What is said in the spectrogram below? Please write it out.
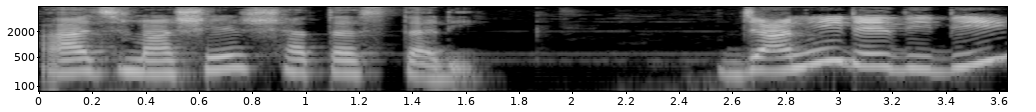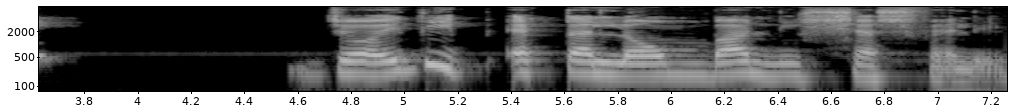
আজ মাসের সাতাশ তারিখ। জানি রে দিদি, জয়দীপ একটা লম্বা নিঃশ্বাস ফেলে।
